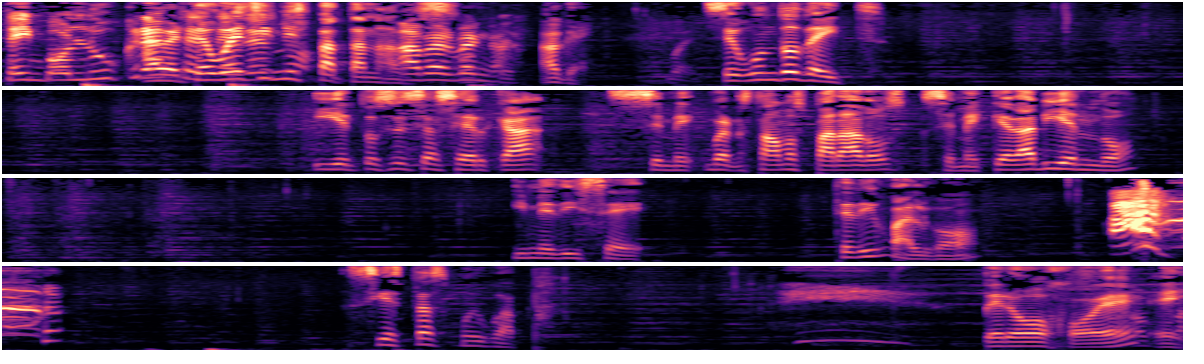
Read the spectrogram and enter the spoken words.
Te involucras. A ver, te voy a decir mis patanadas. a ver, venga. Ok. Segundo date. Y entonces se acerca, se me, bueno, estábamos parados, se me queda viendo y me dice, ¿te digo algo? ¡Ah! Sí estás muy guapa. Pero ojo, ¿eh? Ey,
